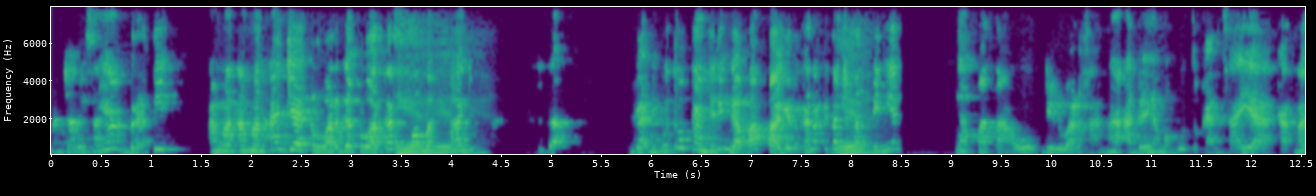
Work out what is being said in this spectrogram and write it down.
mencari saya, berarti aman-aman aja keluarga-keluarga semua yeah, bahagia. Yeah. Juga nggak dibutuhkan, jadi nggak apa-apa gitu. Karena kita yeah. cuma pingin siapa tahu di luar sana ada yang membutuhkan saya karena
